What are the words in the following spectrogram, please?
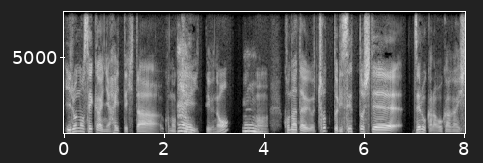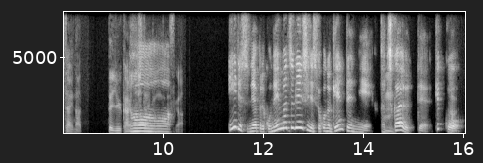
色の世界に入ってきたこの経緯っていうの、ううん。ん、このあたりをちょっとリセットしてゼロからお伺いしたいなっていう感じにしたいと思いますが。いいですね。やっぱりこう年末年始にそこの原点に立ち返るって結構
